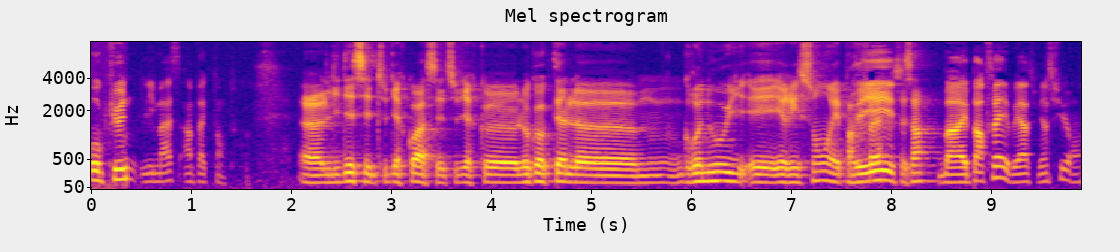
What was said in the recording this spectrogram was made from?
aucune limace impactante. Euh, l'idée c'est de se dire quoi? C'est de se dire que le cocktail euh, grenouille et hérisson est parfait, c'est ça? Bah est parfait, bien, bien sûr. Hein.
